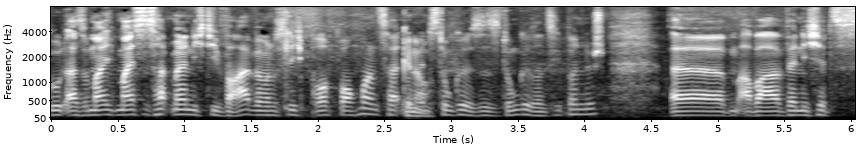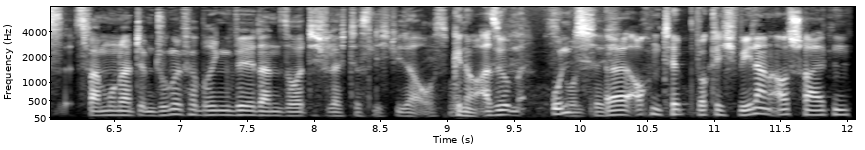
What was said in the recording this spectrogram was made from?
gut, also mei- meistens hat man ja nicht die Wahl, wenn man das Licht braucht, braucht man es halt. Genau. Wenn es dunkel ist, ist es dunkel, sonst sieht man nichts. Ähm, aber wenn ich jetzt zwei Monate im Dschungel verbringen will, dann sollte ich vielleicht das Licht wieder ausmachen. Genau, also und äh, auch ein Tipp, wirklich WLAN ausschalten.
